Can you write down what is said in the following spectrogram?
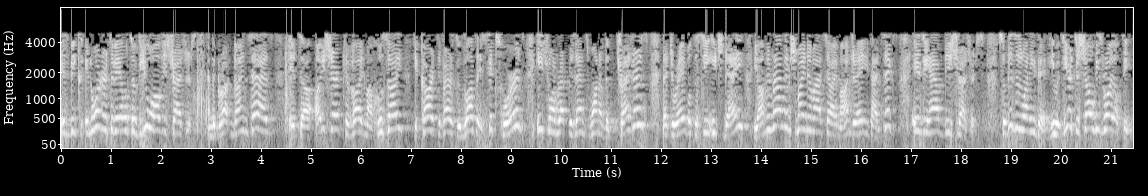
is bec- in order to be able to view all these treasures. And the Gaon says it's uh, Oisher, Kevoid, Malchusai, Yikar, Tiferes, Udlate, six words. Each one represents one of the treasures that you're able to see each day. Yamim Ramim, Shmainim 180 times six is you have these treasures. So this is what he did. He was here to show his royalty.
